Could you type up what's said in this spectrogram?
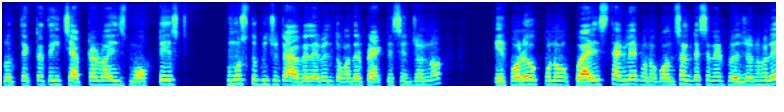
প্রত্যেকটাতেই চ্যাপ্টার ওয়াইজ মক টেস্ট সমস্ত কিছুটা অ্যাভেলেবেল তোমাদের প্র্যাকটিসের জন্য। এরপরেও কোনো কোয়ারিজ থাকলে, কোনো কনসালটেশনের প্রয়োজন হলে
